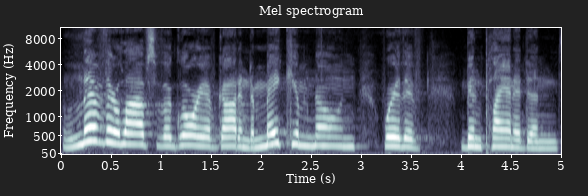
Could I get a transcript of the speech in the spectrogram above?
live their lives for the glory of God and to make Him known where they've been planted. And,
